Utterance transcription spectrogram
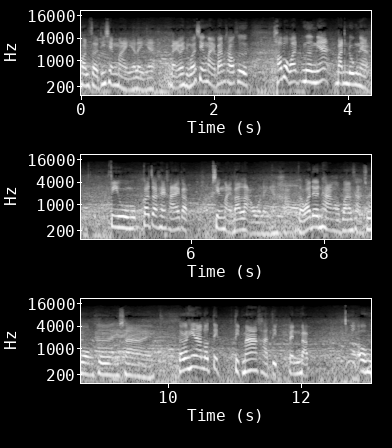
คอนเสิร์ตที่เชียงใหม่อะไรเงี้ยหมายหมายถึงว่าเชียงใหม่บ้านเขาคือเขาบอกว่าเมืองเนี้ยบันดุงเนี่ยฟิลก็จะคล้ายๆกับเชียงใหม่บ้านเราอะไรเงี้ยค่ะแต่ว่าเดินทางออกประมาณ3ชั่วโมงครึ่งใช่ แล้วก็ที่นั่นรถติดติดมากค่ะติดเป็นแบบโอ้โห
